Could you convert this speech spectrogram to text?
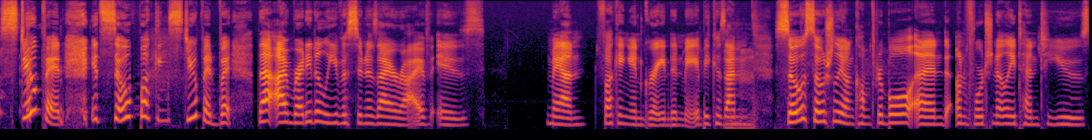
stupid. It's so fucking stupid. But that I'm ready to leave as soon as I arrive is, man, fucking ingrained in me because I'm so socially uncomfortable and unfortunately tend to use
